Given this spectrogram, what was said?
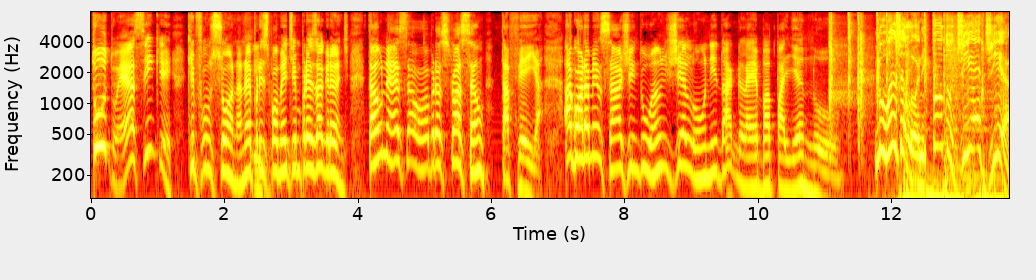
tudo. É assim que, que funciona, né? Principalmente empresa grande. Então, nessa obra, a situação tá feia. Agora a mensagem do Angelone da Gleba Palhano. No Angelone, todo dia é dia.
